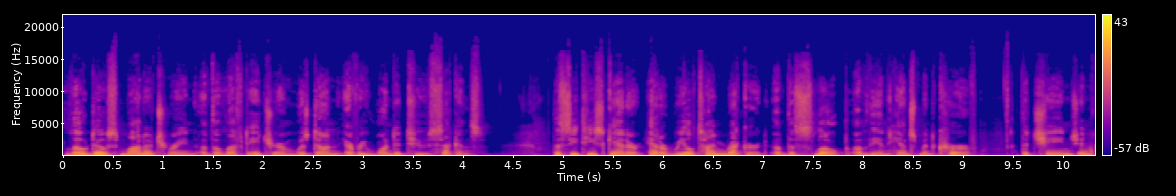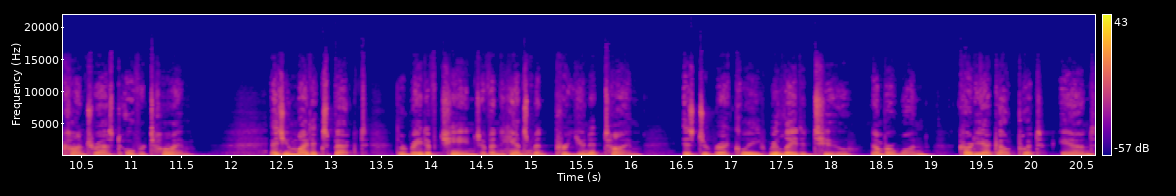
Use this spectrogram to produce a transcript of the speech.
low dose monitoring of the left atrium was done every 1 to 2 seconds. The CT scanner had a real time record of the slope of the enhancement curve the change in contrast over time. As you might expect, the rate of change of enhancement per unit time is directly related to number one, cardiac output, and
